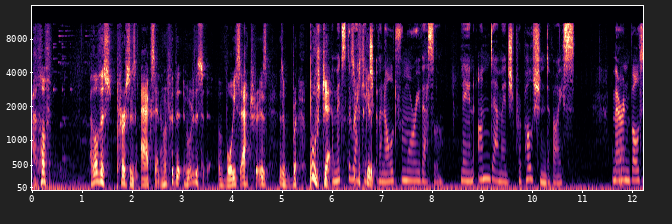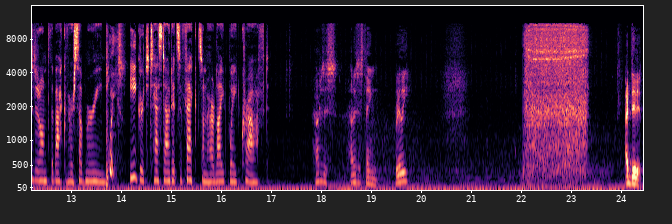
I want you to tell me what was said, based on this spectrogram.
I love I love this person's accent. Whoever the, whoever this voice actor is, is a boost jet. Amidst the wreckage of an old Fomori vessel lay an undamaged propulsion device. Merryn bolted it onto the back of her submarine, Please. eager to test out its effects on her lightweight craft. How does this? How does this thing really? I did it.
